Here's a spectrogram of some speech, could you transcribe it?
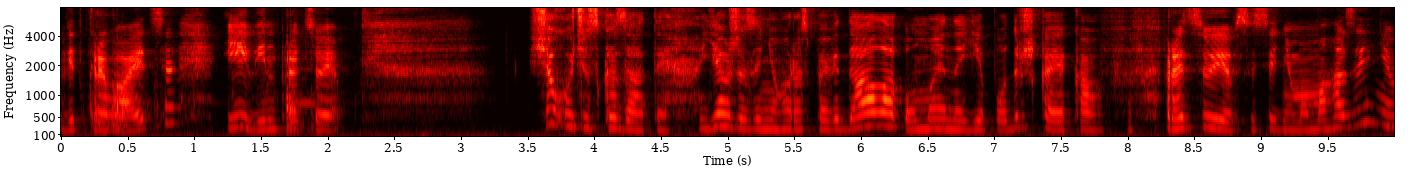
відкривається, і він працює. Що хочу сказати, я вже за нього розповідала. У мене є подружка, яка працює в сусідньому магазині.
